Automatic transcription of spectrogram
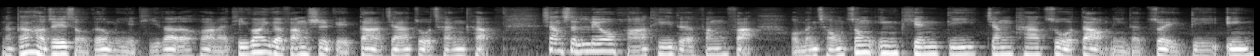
那刚好这一首歌我们也提到的话，来提供一个方式给大家做参考，像是溜滑梯的方法。我们从中音偏低，将它做到你的最低音。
